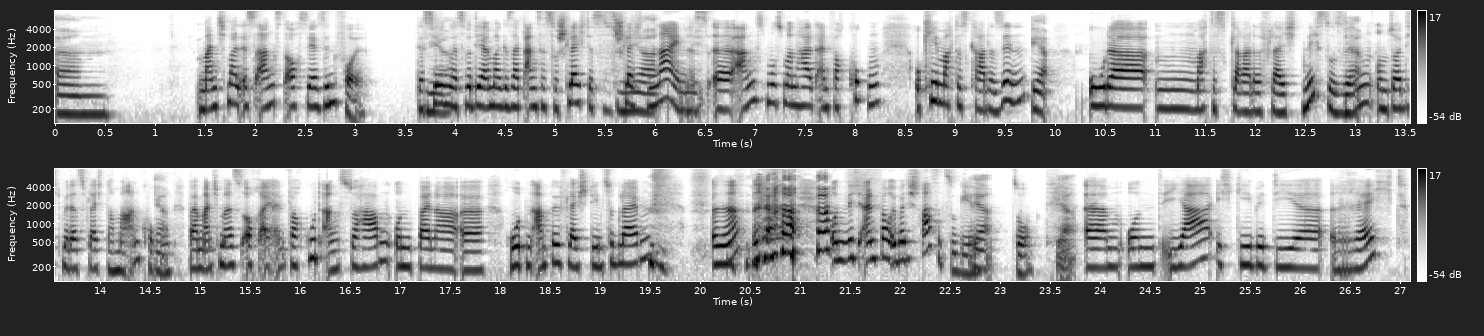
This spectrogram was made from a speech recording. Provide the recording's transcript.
Ähm, Manchmal ist Angst auch sehr sinnvoll. Deswegen, Ja. es wird ja immer gesagt, Angst ist so schlecht, es ist so schlecht. Ja, Nein, nee. es, äh, Angst muss man halt einfach gucken, okay, macht es gerade Sinn? ja, Oder mh, macht es gerade vielleicht nicht so Sinn Ja. und sollte ich mir das vielleicht nochmal angucken? Ja. Weil manchmal ist es auch ein- einfach gut, Angst zu haben und bei einer äh, roten Ampel vielleicht stehen zu bleiben äh, ne? und nicht einfach über die Straße zu gehen. Ja. So. Ja. Ähm, und ja, ich gebe dir recht.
